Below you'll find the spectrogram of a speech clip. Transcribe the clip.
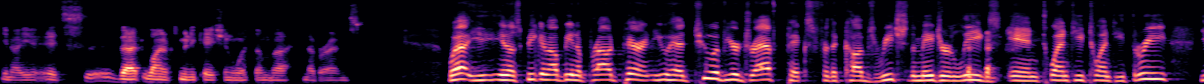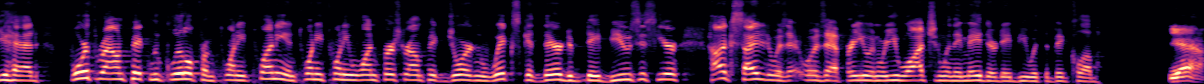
you know, it's that line of communication with them uh, never ends. Well, you you know, speaking about being a proud parent, you had two of your draft picks for the Cubs reach the major leagues in 2023. You had fourth round pick Luke Little from 2020 and 2021 first round pick Jordan Wicks get their de- debuts this year. How excited was that was that for you? And were you watching when they made their debut with the big club? Yeah,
